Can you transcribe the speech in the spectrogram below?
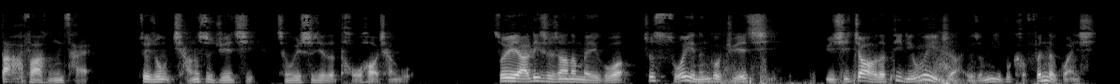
大发横财，最终强势崛起，成为世界的头号强国。所以啊，历史上的美国之所以能够崛起，与其较好的地理位置啊有着密不可分的关系。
